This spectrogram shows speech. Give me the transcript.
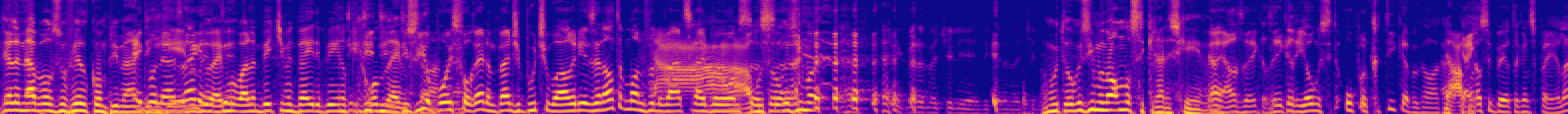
Dylan hebben al zoveel complimenten Ik gegeven. zeggen, Ik bedoel, hij moet wel een beetje met beide benen op de Die, grond die, die, blijven die vier boys voorin en Benji Butchewari, die zijn altijd man van de wedstrijd bij ons. we Dus, moeten ook eens eh, iemand, ik ben het met jullie eens, ik ben het met jullie we moeten ook eens iemand anders de credits geven. ja, ja, zeker. Zeker die jongens die ook wel kritiek hebben gehad. Ja. Kijk, als hij beter kan spelen,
